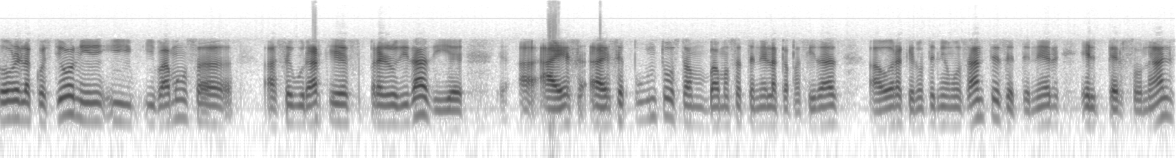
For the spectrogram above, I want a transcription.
sobre la cuestión y, y, y vamos a, asegurar que es prioridad y eh, a, a, a ese punto estamos, vamos a tener la capacidad ahora que no teníamos antes de tener el personal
